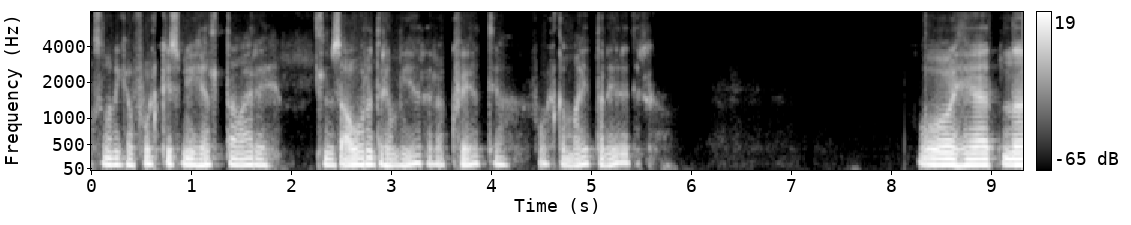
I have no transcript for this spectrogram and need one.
rosalega mikið á fólki sem ég held að væri til þess árundur hjá mér er að hvetja fólk að mæta niður yfir og hérna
